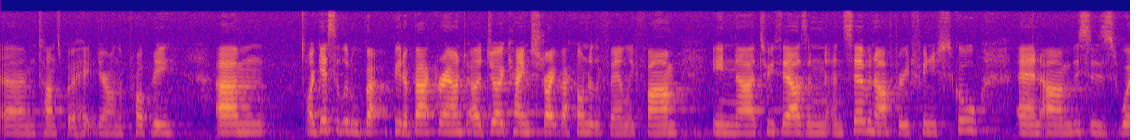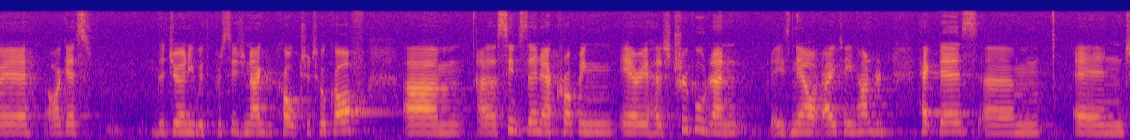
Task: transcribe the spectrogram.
um, tonnes per hectare on the property. Um, I guess a little bit of background. Uh, Joe came straight back onto the family farm in uh, 2007 after he'd finished school, and um, this is where I guess the journey with precision agriculture took off. Um, uh, since then, our cropping area has tripled and is now at 1,800 hectares. Um, and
